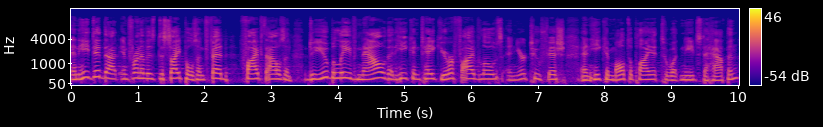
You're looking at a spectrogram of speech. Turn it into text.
And he did that in front of his disciples and fed 5,000. Do you believe now that he can take your five loaves and your two fish and he can multiply it to what needs to happen?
